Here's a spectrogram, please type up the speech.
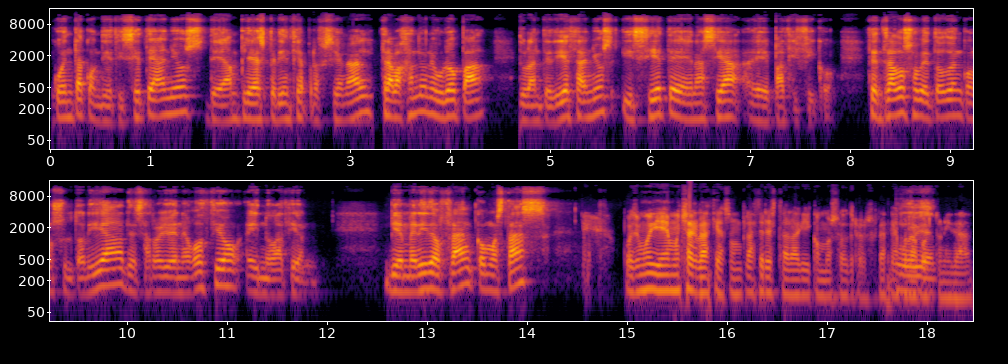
cuenta con 17 años de amplia experiencia profesional trabajando en Europa durante 10 años y 7 en Asia eh, Pacífico, centrado sobre todo en consultoría, desarrollo de negocio e innovación. Bienvenido, Frank, ¿cómo estás? Pues muy bien, muchas gracias. Un placer estar aquí con vosotros. Gracias por la oportunidad.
